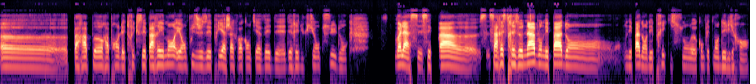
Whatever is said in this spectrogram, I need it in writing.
par rapport à prendre les trucs séparément et en plus je les ai pris à chaque fois quand il y avait des, réductions dessus. Donc voilà, c'est pas, ça reste raisonnable. On n'est pas dans, on n'est pas dans des prix qui sont complètement délirants.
